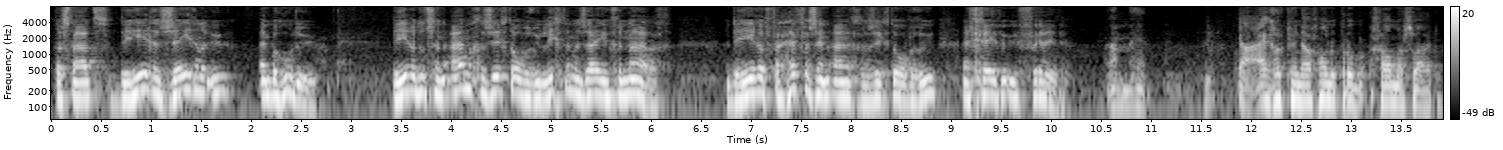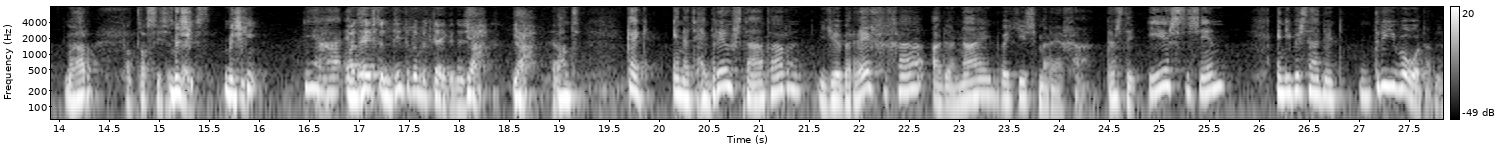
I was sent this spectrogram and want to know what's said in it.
Daar staat, de Heere zegene u en behoede u. De Heere doet zijn aangezicht over u lichten en zij u genadig. De Heere verheffen zijn aangezicht over u en geven u vrede. Amen. Ja, eigenlijk kunnen we nou gewoon het programma sluiten. Maar Fantastische tekst. misschien ja, en Maar het weet- heeft een diepere betekenis. Ja, ja, ja. want kijk, in het Hebreeuws staat daar... Jeberecha Adonai Bejismerecha. Dat is de eerste zin. En die bestaat uit drie woorden. Ja.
